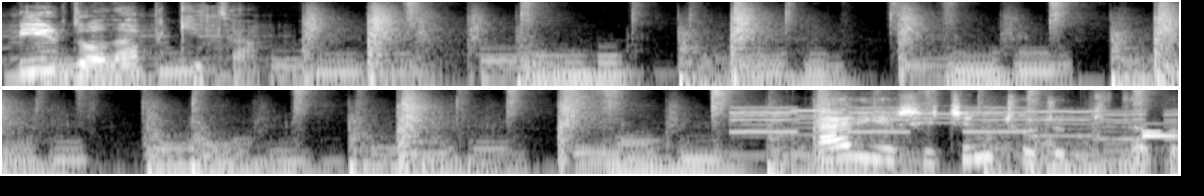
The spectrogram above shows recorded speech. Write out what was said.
Bir dolap kitap. Her yaş için çocuk kitabı.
